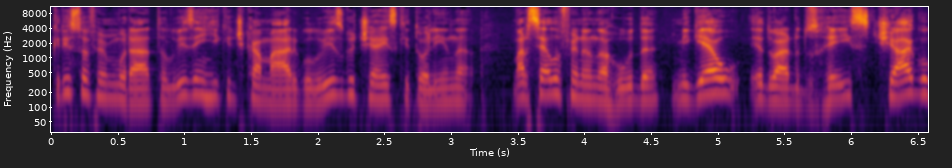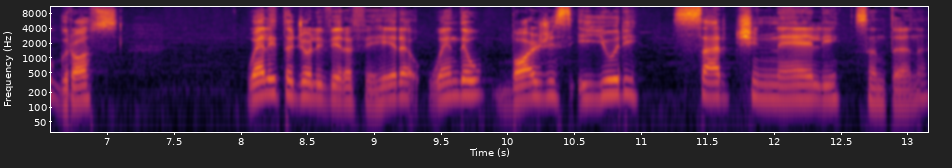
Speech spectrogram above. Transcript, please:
Christopher Murata, Luiz Henrique de Camargo, Luiz Gutierrez Quitolina, Marcelo Fernando Arruda, Miguel Eduardo dos Reis, Thiago Gross, Welita de Oliveira Ferreira, Wendel Borges e Yuri Sartinelli Santana.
